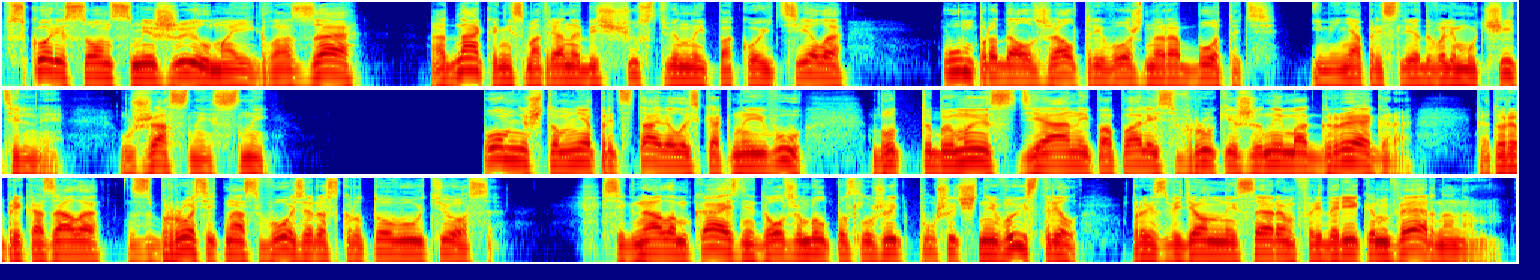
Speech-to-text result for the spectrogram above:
Вскоре сон смежил мои глаза, однако, несмотря на бесчувственный покой тела, ум продолжал тревожно работать, и меня преследовали мучительные, ужасные сны. Помню, что мне представилось как наяву, будто бы мы с Дианой попались в руки жены Макгрегора, которая приказала сбросить нас в озеро с крутого утеса. Сигналом казни должен был послужить пушечный выстрел, произведенный сэром Фредериком Верноном.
